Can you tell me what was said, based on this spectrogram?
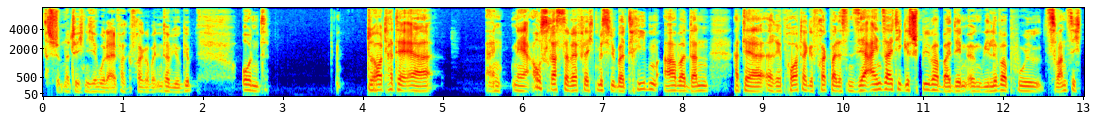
Das stimmt natürlich nicht, er wurde einfach gefragt, ob er ein Interview gibt. Und dort hatte er ein, naja, Ausraster wäre vielleicht ein bisschen übertrieben, aber dann hat der Reporter gefragt, weil es ein sehr einseitiges Spiel war, bei dem irgendwie Liverpool 20 zu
